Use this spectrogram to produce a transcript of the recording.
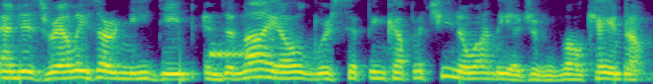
and Israelis are knee deep in denial. We're sipping cappuccino on the edge of a volcano.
